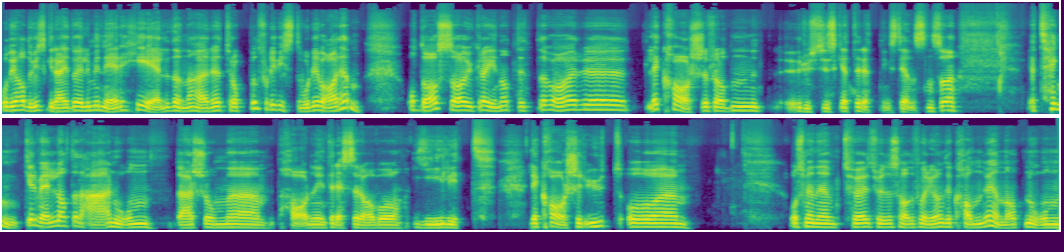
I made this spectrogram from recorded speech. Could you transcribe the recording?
Og de hadde visst greid å eliminere hele denne her troppen, for de visste hvor de var hen. Og da sa Ukraina at dette var eh, lekkasje fra den russiske etterretningstjenesten. Så jeg tenker vel at det er noen der som uh, har noen interesser av å gi litt lekkasjer ut. og og som jeg nevnte før, jeg tror jeg sa det forrige gang, det kan jo hende at noen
